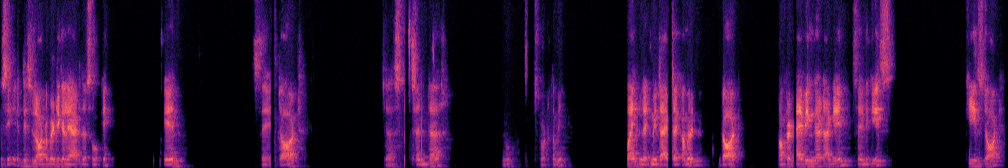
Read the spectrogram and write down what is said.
you see, this will automatically add, that's okay. Again, say dot, just center. No, it's not coming. Fine, let me type the command dot. After typing that again, send the keys, keys dot,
